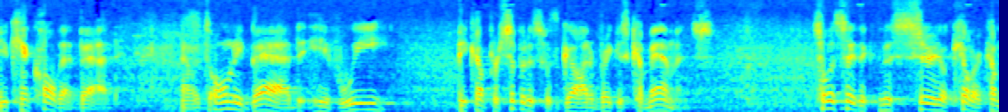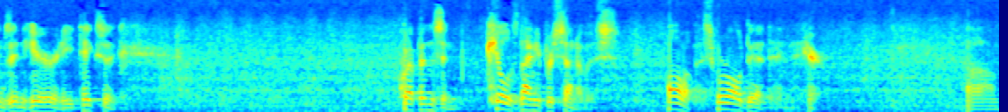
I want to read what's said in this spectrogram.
You can't call that bad. Now, it's only bad if we become precipitous with God and break His commandments. So let's say that this serial killer comes in here and he takes a, weapons and kills 90% of us. All of us. We're all dead in here. Um,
